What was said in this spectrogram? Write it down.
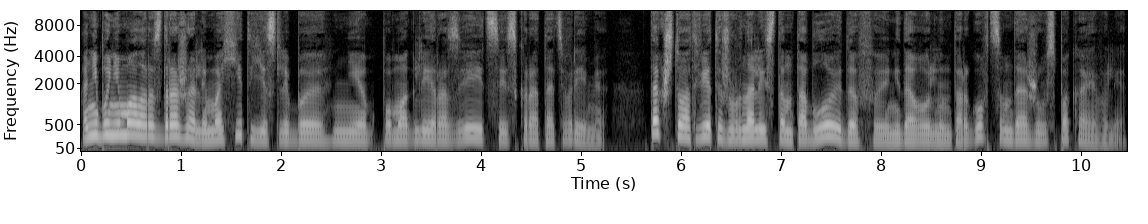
Они бы немало раздражали Махит, если бы не помогли развеяться и скоротать время. Так что ответы журналистам таблоидов и недовольным торговцам даже успокаивали.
